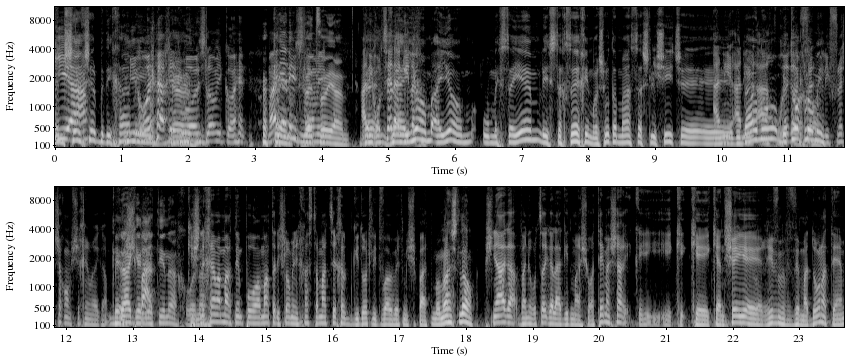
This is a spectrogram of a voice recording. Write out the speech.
המשך של בדיחה. מ- מרואה החשבון שלומי כהן. מה העניינים שלומי? מצוין. אני רוצה להגיד לך... והיום, היום הוא מסיים להסתכסך עם רשות המס השלישית שדיברנו, רגע ביטוח לאומי. לפני שאנחנו ממשיכים רגע. זה במשפט. הגיליוטינה כי האחרונה. שניכם אמרתם פה, אמרת לי שלומי, נכנסת, מה צריך על בגידות לתבוע בבית משפט? ממש לא. שנייה רגע, ואני רוצה רגע להגיד משהו. אתם ישר, כ- כ- כ- כאנשי אה, ריב ומדון אתם,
